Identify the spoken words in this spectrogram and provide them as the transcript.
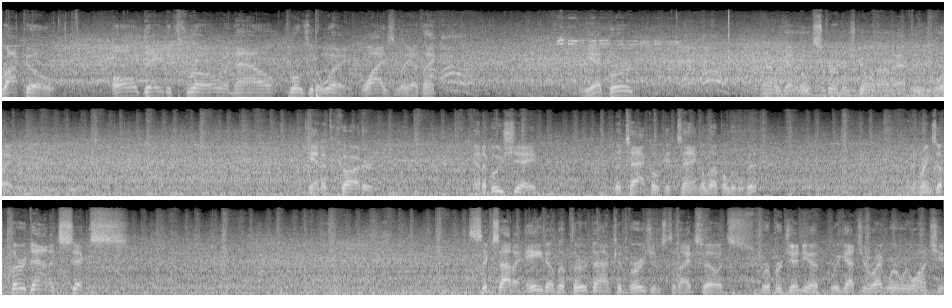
Rocco all day to throw and now throws it away wisely, I think. He had Burd. Now we got a little skirmish going on after the play. Kenneth Carter and Aboushi, the tackle, get tangled up a little bit. It brings up third down and six. Six out of eight on the third down conversions tonight. So it's for Virginia. We got you right where we want you.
